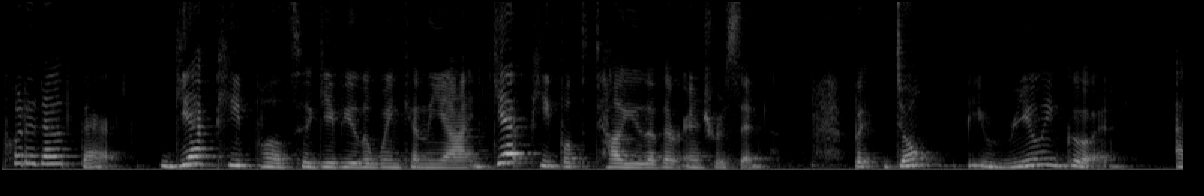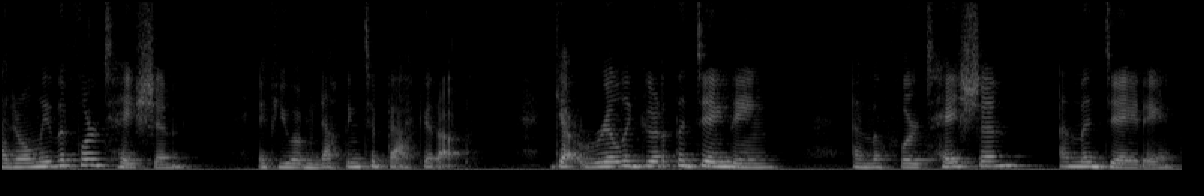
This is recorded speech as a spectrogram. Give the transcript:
put it out there. Get people to give you the wink in the eye. Get people to tell you that they're interested. But don't be really good at only the flirtation if you have nothing to back it up. Get really good at the dating, and the flirtation and the dating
